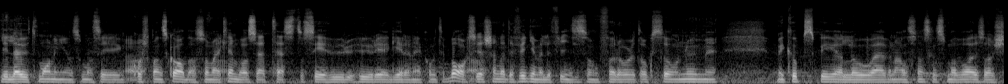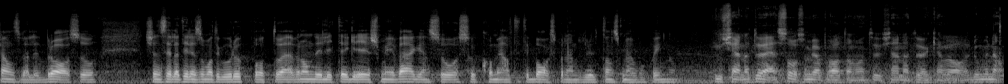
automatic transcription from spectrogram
lilla utmaningen som man ser, korsbandsskada som verkligen var så ett test och se hur, hur reagerar när jag kommer tillbaka. Så jag kände att jag fick en väldigt fin säsong förra året också och nu med, med kuppspel och även allsvenskan som har varit så har det känts väldigt bra. Så känns hela tiden som att det går uppåt och även om det är lite grejer som är i vägen så, så kommer jag alltid tillbaka på den rutan som jag var på innan. du känner att du är så som jag pratar om, att du känner att du kan vara dominant?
